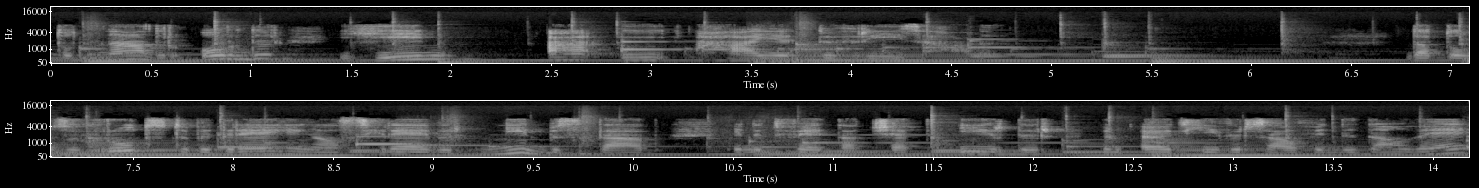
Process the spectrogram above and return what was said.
tot nader order geen AI-haaien te vrezen hadden. Dat onze grootste bedreiging als schrijver niet bestaat in het feit dat Chat eerder een uitgever zal vinden dan wij,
